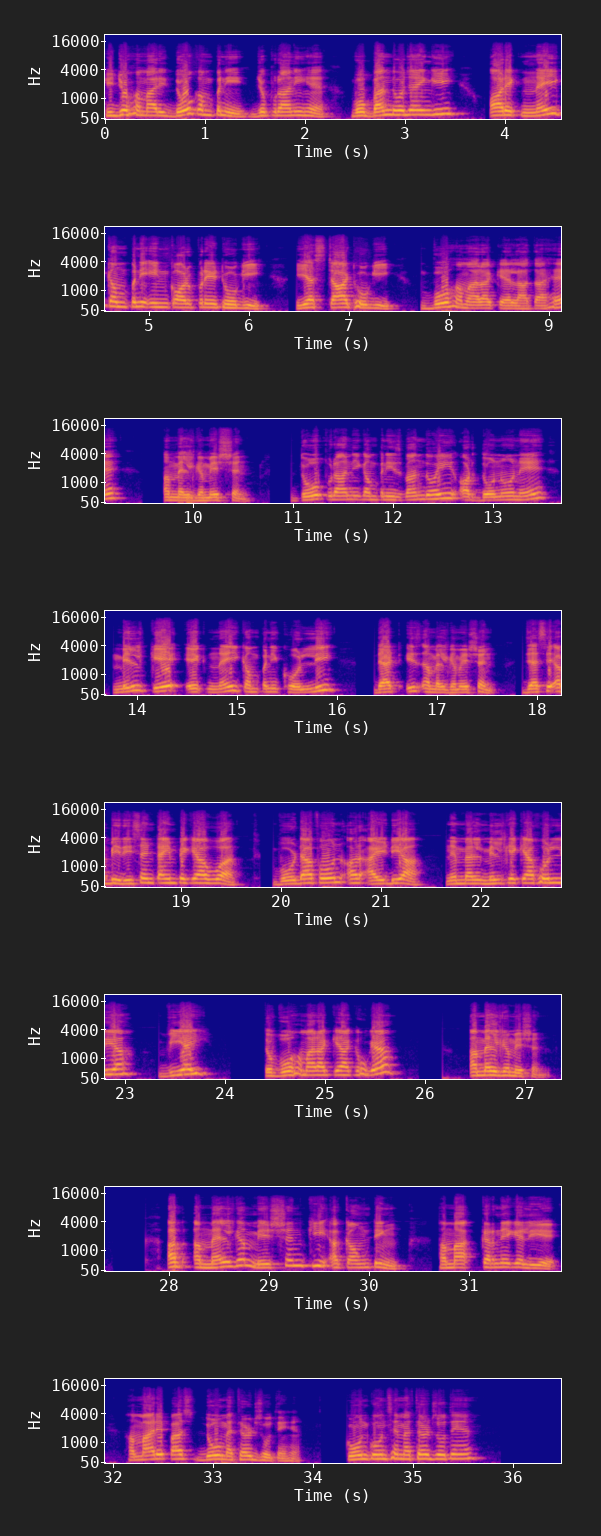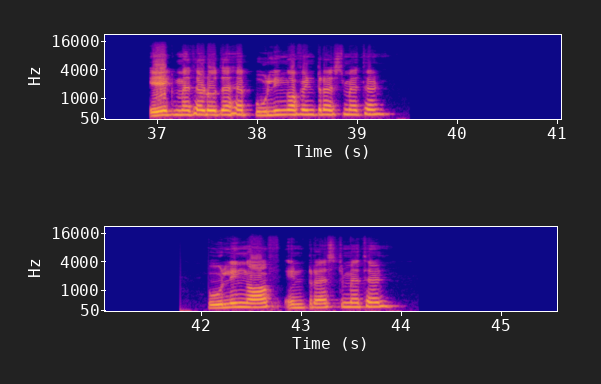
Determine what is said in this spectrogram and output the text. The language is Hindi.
कि जो हमारी दो कंपनी जो पुरानी है, वो बंद हो जाएँगी और एक नई कंपनी इनकॉर्पोरेट होगी या स्टार्ट होगी, वो हमारा कहलाता है अमेलगमेशन दो पुरानी कंपनीज़ बंद हुई और दोनों ने मिलके एक नई कंपनी खोल ली दैट इज़ अमेलगमेशन जैसे अभी रिसेंट टाइम पे क्या हुआ? वोडाफोन और आइडिया ने मिलके क्या खोल लिया? वीआई तो वो हमारा क्या हो गया? अमेलगमेशन अब अमेलगमेशन की अकाउंटिंग हम करने के लिए हमारे पास दो मेथड्स होते हैं। कौन कौन से मेथड्स होते हैं? एक मेथड होता है pooling of interest method pooling of interest method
